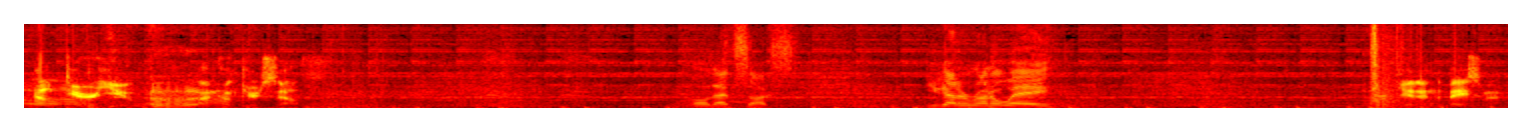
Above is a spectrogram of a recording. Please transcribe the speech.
How dare you unhook yourself? Oh, that sucks. You gotta run away. Get in the basement.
